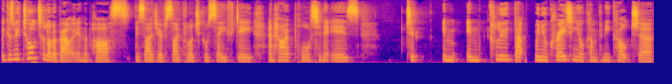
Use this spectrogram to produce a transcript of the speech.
because we talked a lot about in the past this idea of psychological safety and how important it is to Im- include that when you're creating your company culture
